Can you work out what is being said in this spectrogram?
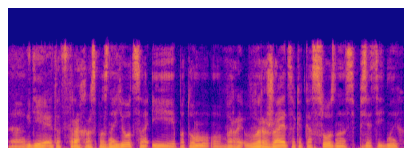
э, где этот страх распознается и потом выражается как осознанность 57-х.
